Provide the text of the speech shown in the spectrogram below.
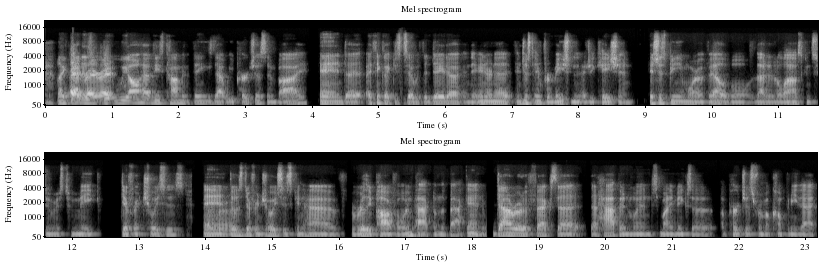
like that right, is, right, right. we all have these common things that we purchase and buy. And uh, I think, like you said, with the data and the internet and just information and education, it's just being more available that it allows consumers to make different choices and uh-huh. those different choices can have a really powerful impact on the back end downroad effects that that happen when somebody makes a, a purchase from a company that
